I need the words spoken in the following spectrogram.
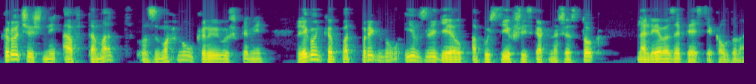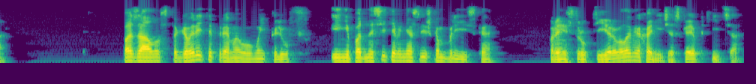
Крочечный автомат взмахнул крылышками, легонько подпрыгнул и взлетел, опустившись, как на шесток, на лево запястье колдуна. Пожалуйста, говорите прямо в мой клюв и не подносите меня слишком близко, проинструктировала механическая птица.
